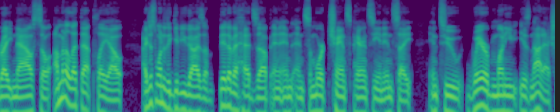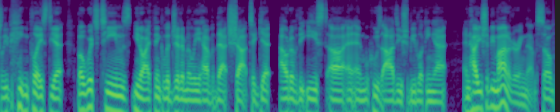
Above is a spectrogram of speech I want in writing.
right now. So I'm going to let that play out. I just wanted to give you guys a bit of a heads up and, and, and some more transparency and insight into where money is not actually being placed yet, but which teams, you know, I think legitimately have that shot to get out of the East uh, and, and whose odds you should be looking at and how you should be monitoring them. So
